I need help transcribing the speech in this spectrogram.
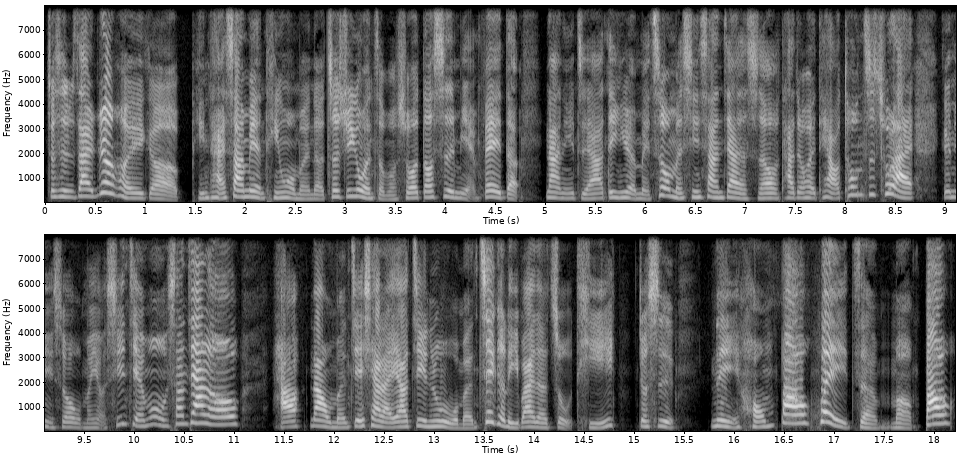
就是在任何一个平台上面听我们的这句英文怎么说都是免费的。那你只要订阅，每次我们新上架的时候，它就会跳通知出来，跟你说我们有新节目上架喽。好，那我们接下来要进入我们这个礼拜的主题。就是你红包会怎么包？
